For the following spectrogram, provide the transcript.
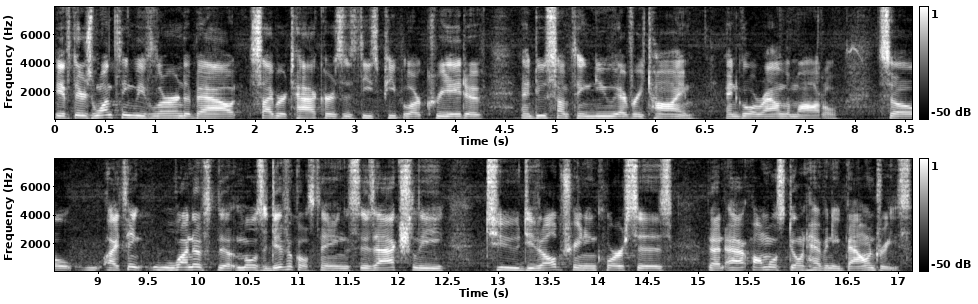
If there's one thing we've learned about cyber attackers is these people are creative and do something new every time and go around the model. So I think one of the most difficult things is actually to develop training courses that almost don't have any boundaries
